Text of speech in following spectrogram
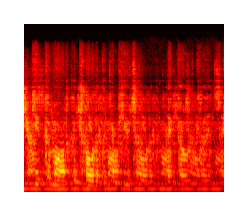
You give command control of the computer, then go to Kalinsky.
